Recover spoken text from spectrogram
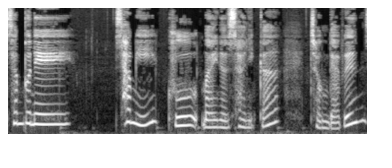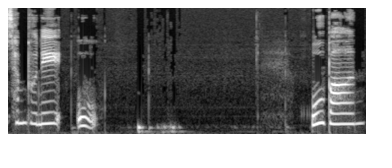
(3분의 3이 9 마이너스 4니까) 정답은 (3분의 5) 5번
